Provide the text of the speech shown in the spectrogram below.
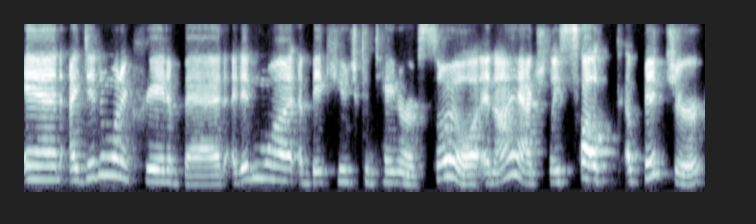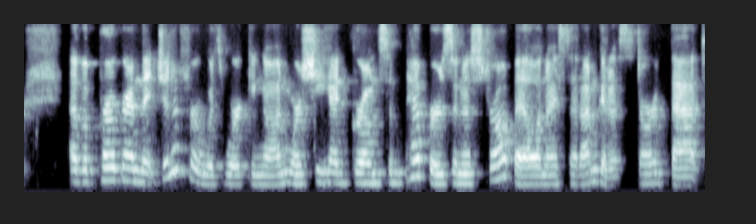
and I didn't want to create a bed. I didn't want a big, huge container of soil. And I actually saw a picture of a program that Jennifer was working on where she had grown some peppers in a straw bale. And I said, I'm going to start that.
